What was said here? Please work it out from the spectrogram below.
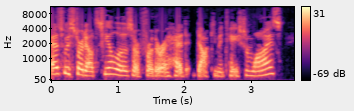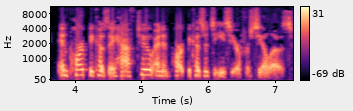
As we start out, CLOs are further ahead documentation wise, in part because they have to, and in part because it's easier for CLOs.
